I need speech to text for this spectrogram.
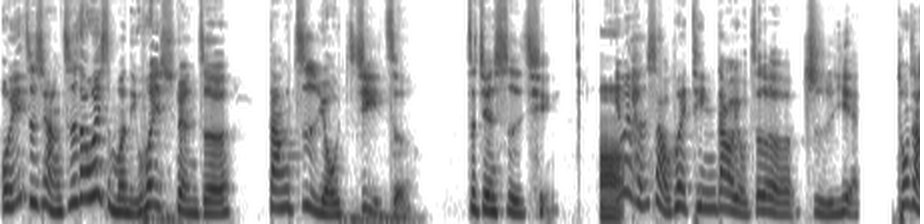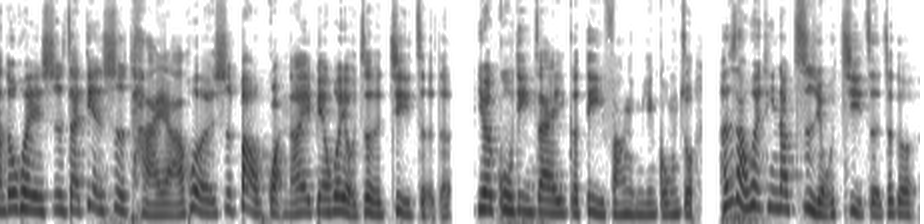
我一直想知道为什么你会选择当自由记者这件事情啊？因为很少会听到有这个职业，通常都会是在电视台啊，或者是报馆那一边会有这个记者的，因为固定在一个地方里面工作，很少会听到自由记者这个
